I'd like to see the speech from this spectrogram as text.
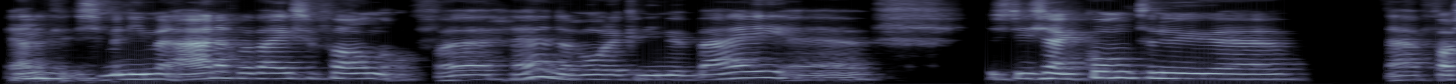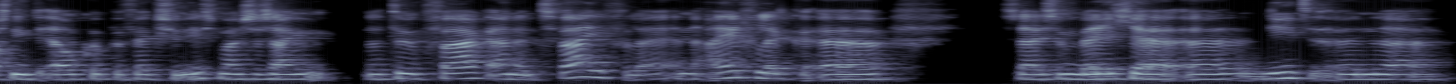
ja, dan is me niet meer aardig bewijzen van. Of uh, hè, dan hoor ik er niet meer bij. Uh, dus die zijn continu, nou, vast niet elke perfectionist, maar ze zijn natuurlijk vaak aan het twijfelen. En eigenlijk zijn ze een beetje niet een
